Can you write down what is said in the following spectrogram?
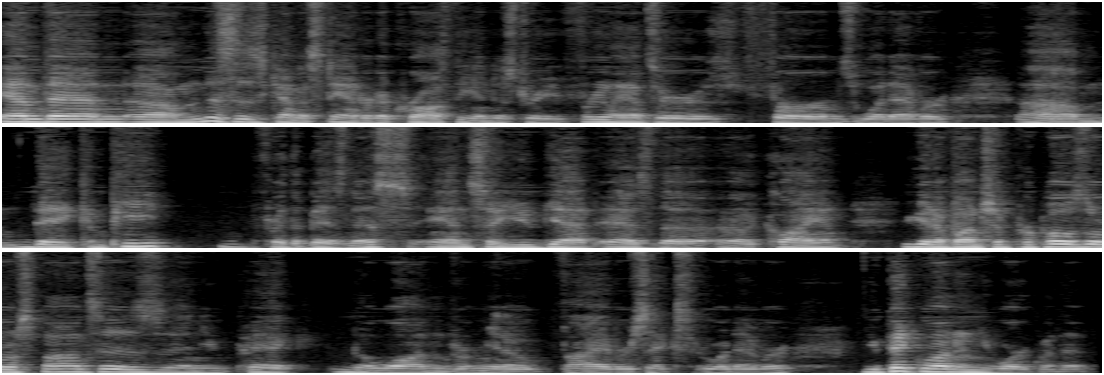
And then um, this is kind of standard across the industry. Freelancers, firms, whatever, um, they compete for the business. And so you get, as the uh, client, you get a bunch of proposal responses and you pick the one from, you know, five or six or whatever. You pick one and you work with it.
